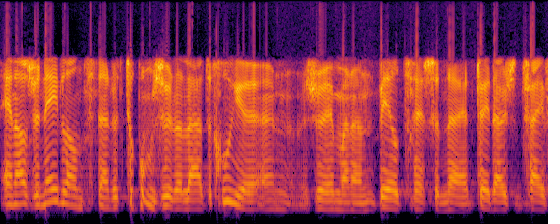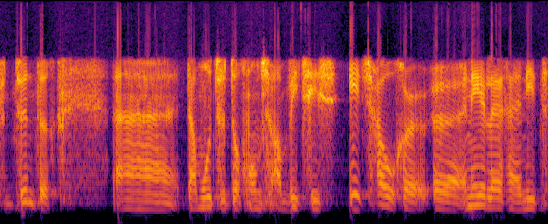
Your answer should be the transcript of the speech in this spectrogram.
en als we Nederland naar de toekomst willen laten groeien... en zo maar een beeld tressen naar 2025... Uh, dan moeten we toch onze ambities iets hoger uh, neerleggen. En niet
